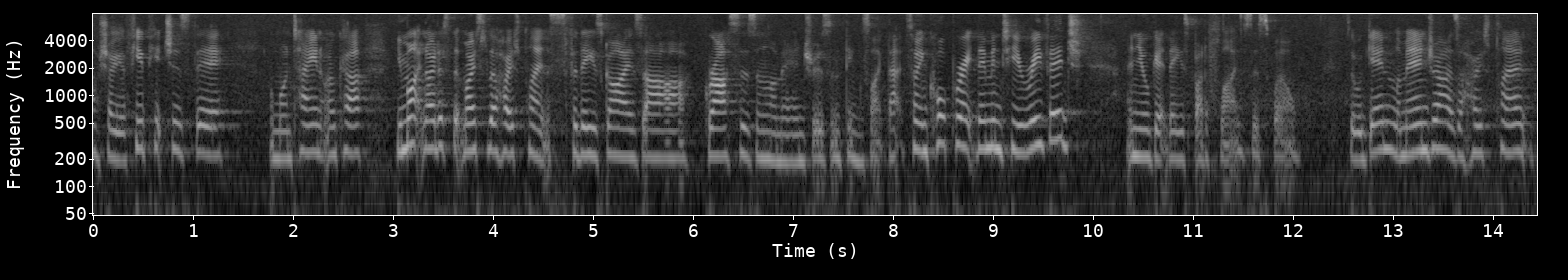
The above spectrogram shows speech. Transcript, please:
I'll show you a few pictures there. A montane ochre. You might notice that most of the host plants for these guys are grasses and lomandras and things like that. So incorporate them into your re-veg and you'll get these butterflies as well. So again, lomandra as a host plant.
